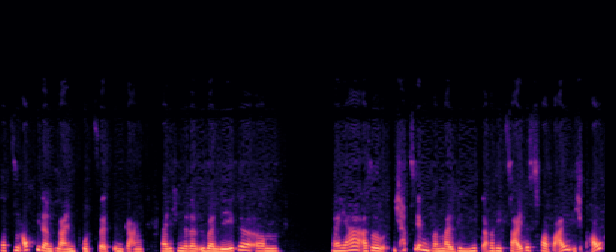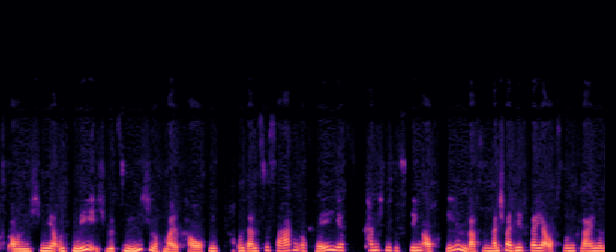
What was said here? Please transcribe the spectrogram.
setzen auch wieder einen kleinen Prozess in Gang, weil ich mir dann überlege, ähm, naja, also ich habe es irgendwann mal geliebt, aber die Zeit ist vorbei, ich brauche es auch nicht mehr und nee, ich würde es mir nicht nochmal kaufen. Und dann zu sagen, okay, jetzt kann ich dieses Ding auch gehen lassen. Manchmal hilft da ja auch so ein kleines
